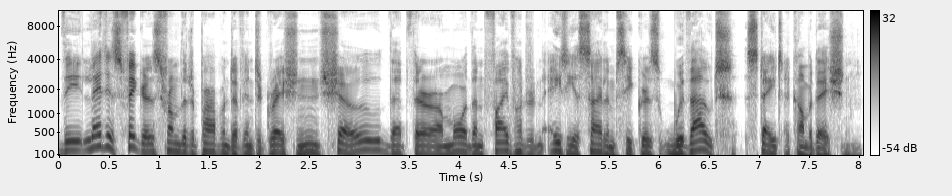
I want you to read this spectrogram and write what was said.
The latest figures from the Department of Integration show that there are more than 580 asylum seekers without state accommodation.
